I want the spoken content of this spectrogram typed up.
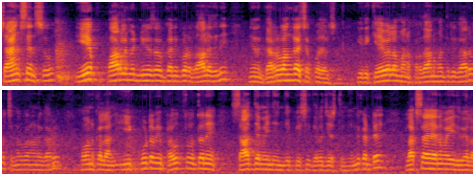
శాంక్షన్స్ ఏ పార్లమెంట్ నియోజకవర్గానికి కూడా రాలేదని నేను గర్వంగా చెప్పదలుచు ఇది కేవలం మన ప్రధానమంత్రి గారు చంద్రబాబు నాయుడు గారు పవన్ కళ్యాణ్ ఈ కూటమి ప్రభుత్వంతోనే సాధ్యమైంది అని చెప్పేసి తెలియజేస్తుంది. ఎందుకంటే లక్ష ఎనభై ఐదు వేల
